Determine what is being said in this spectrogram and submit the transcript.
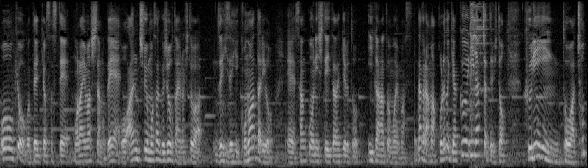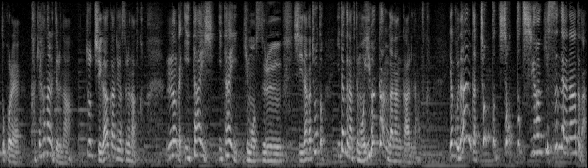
を今日ご提供させてもらいましたので暗中模索状態の人はぜひぜひこの辺りを、えー参考にしていただけるといいかなと思います。だからまあこれの逆になっちゃってる人クリーンとはちょっとこれかけ離れてるな。ちょっと違う感じがするなとか。なんか痛いし痛い気もするしなんかちょっと痛くなくても違和感がなんかあるなとか。いやこれなんかちょっとちょっと違う気すんだよなとか。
